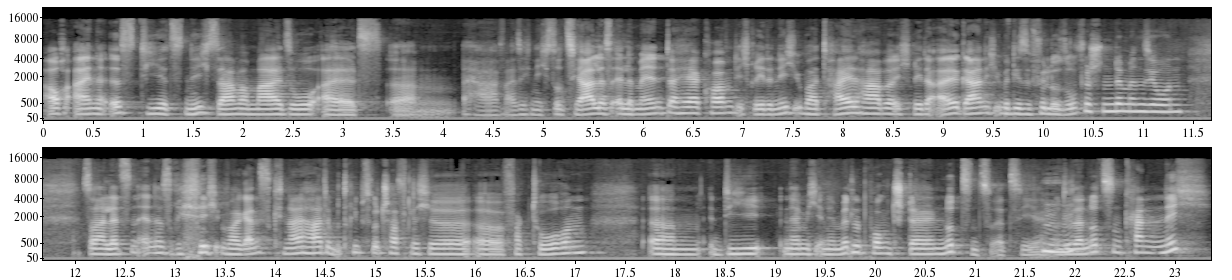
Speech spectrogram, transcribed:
auch eine ist, die jetzt nicht, sagen wir mal, so als, ähm, ja, weiß ich nicht, soziales Element daherkommt. Ich rede nicht über Teilhabe, ich rede all gar nicht über diese philosophischen Dimensionen, sondern letzten Endes rede ich über ganz knallharte betriebswirtschaftliche äh, Faktoren, ähm, die nämlich in den Mittelpunkt stellen, Nutzen zu erzielen. Mhm. Und dieser Nutzen kann nicht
